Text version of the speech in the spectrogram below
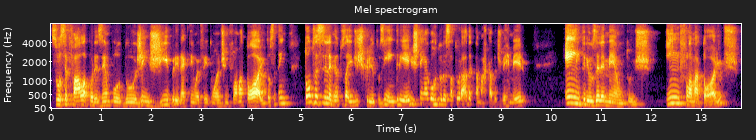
Se você fala, por exemplo, do gengibre, né, que tem um efeito anti-inflamatório, então você tem todos esses elementos aí descritos, e entre eles tem a gordura saturada, que está marcada de vermelho. Entre os elementos inflamatórios,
